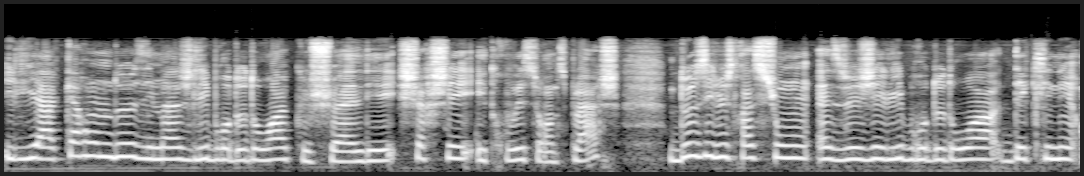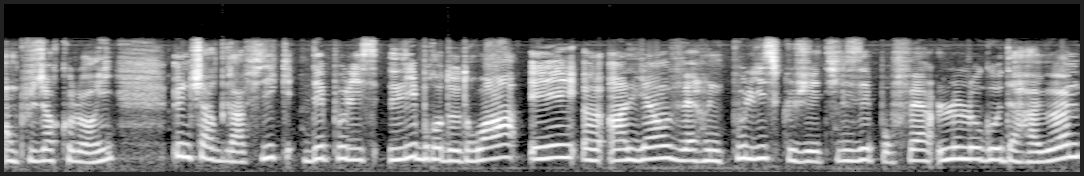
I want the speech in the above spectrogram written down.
Il y a 42 images libres de droit que je suis allée chercher et trouver sur Unsplash, deux illustrations SVG libres de droit déclinées en plusieurs coloris, une charte graphique, des polices libres de droit et euh, un lien vers une police que j'ai utilisée pour faire le logo d'Aragon.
